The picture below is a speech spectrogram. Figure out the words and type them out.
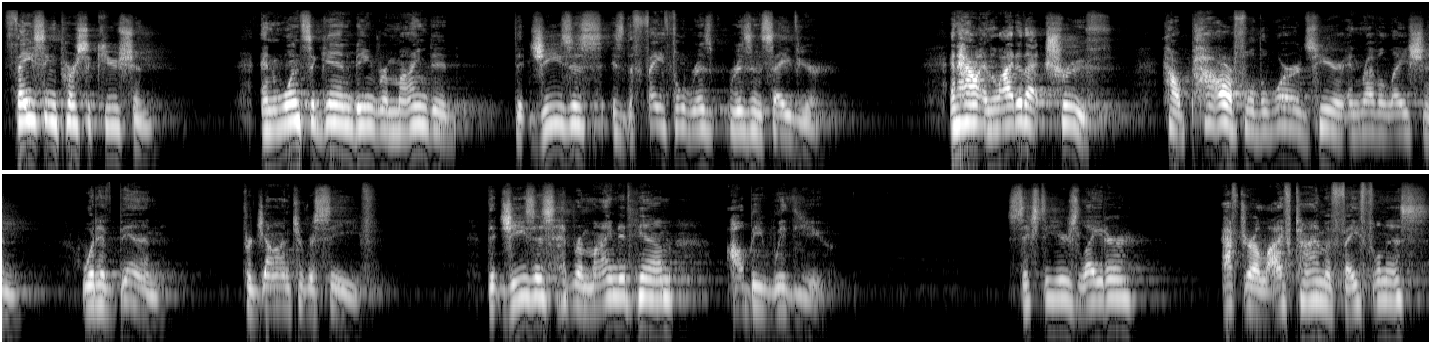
facing persecution and once again, being reminded that Jesus is the faithful risen Savior. And how, in light of that truth, how powerful the words here in Revelation would have been for John to receive. That Jesus had reminded him, I'll be with you. 60 years later, after a lifetime of faithfulness,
